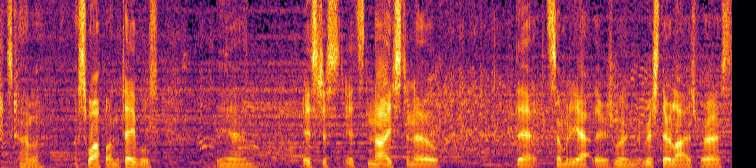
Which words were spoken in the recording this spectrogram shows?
it's kind of a, a swap on the tables. And it's just, it's nice to know that somebody out there is willing to risk their lives for us.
